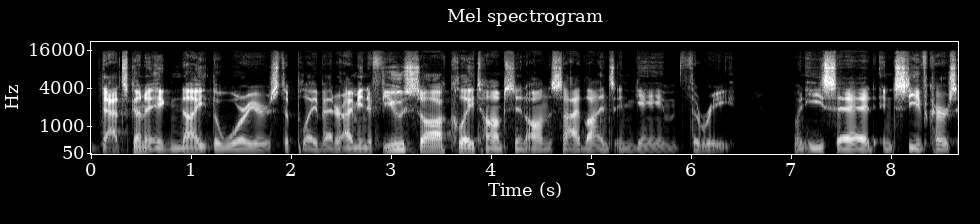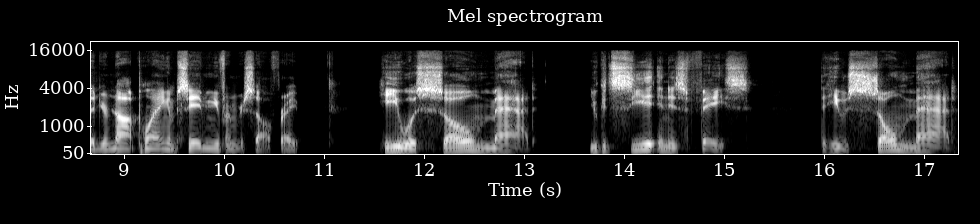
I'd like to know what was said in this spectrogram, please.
that's going to ignite the Warriors to play better. I mean, if you saw Klay Thompson on the sidelines in game three, when he said, and Steve Kerr said, You're not playing, I'm saving you from yourself, right? He was so mad. You could see it in his face that he was so mad.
